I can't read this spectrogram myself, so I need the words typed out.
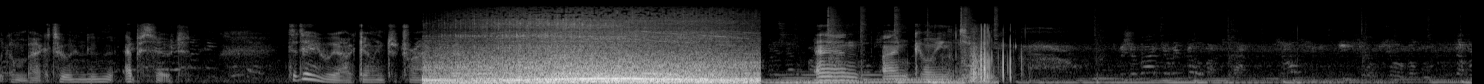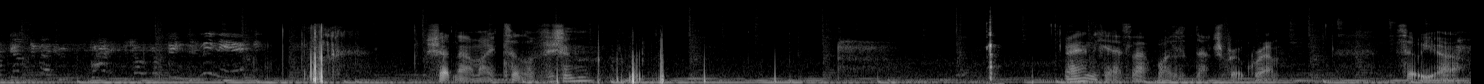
Welcome back to a new episode. Today we are going to try. And I'm going to shut down my television. And yes that was a Dutch program. So yeah.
